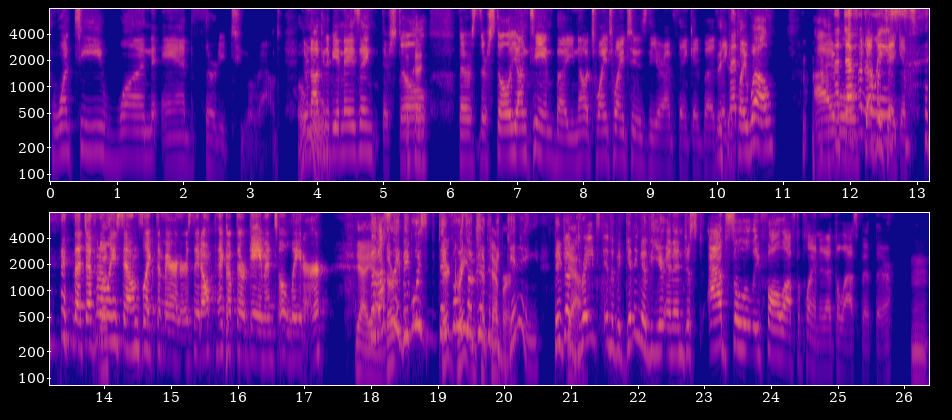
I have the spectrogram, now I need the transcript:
21 and 32 around. They're not gonna be amazing. They're still Okay. they're they're still a young team, but you know, what, 2022 is the year I'm thinking. But they can That- play well. I that will definitely, definitely take it. that definitely sounds like the Mariners. They don't pick up their game until later. Yeah, no, yeah. that's the they're- thing. They've always they're they've always great done in good at the beginning. They've done Yeah. great in the beginning of the year, and then just absolutely fall off the planet at the last bit there. Mm.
